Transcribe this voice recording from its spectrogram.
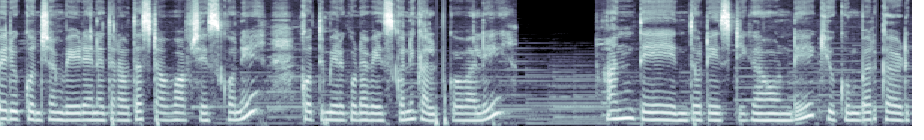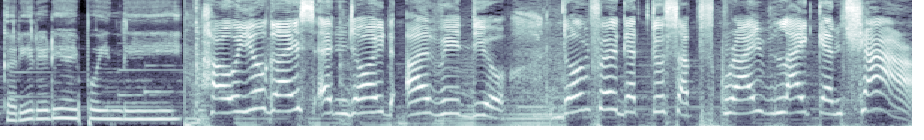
పెరుగు కొంచెం వేడైన తర్వాత స్టవ్ ఆఫ్ చేసుకొని కొత్తిమీర కూడా వేసుకొని కలుపుకోవాలి. అంతే ఎంతో టేస్టీగా ఉండే క్యూకుంబర్ కర్డ్ కర్రీ రెడీ అయిపోయింది. How you guys enjoyed I video don't forget to subscribe like and share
